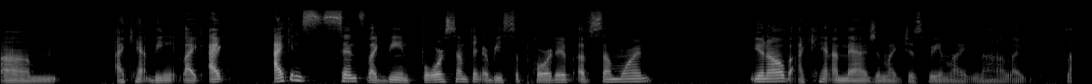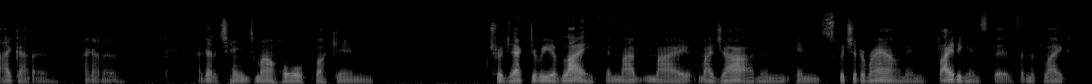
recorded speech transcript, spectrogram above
Um, I can't be like I I can sense like being for something or be supportive of someone, you know, but I can't imagine like just being like, nah, like I gotta I gotta I gotta change my whole fucking trajectory of life and my my my job and and switch it around and fight against this. And it's like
